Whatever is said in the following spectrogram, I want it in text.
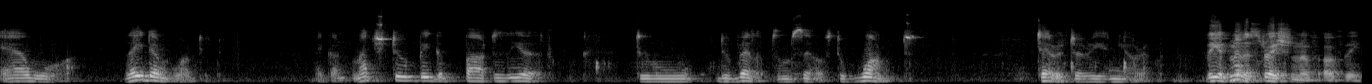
air war. They don't want it. They got much too big a part of the earth to develop themselves, to want territory in Europe. The administration of, of, the,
